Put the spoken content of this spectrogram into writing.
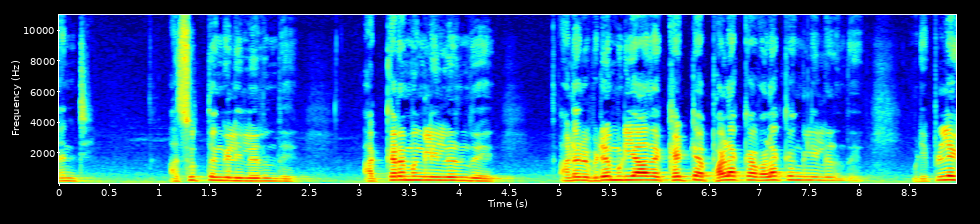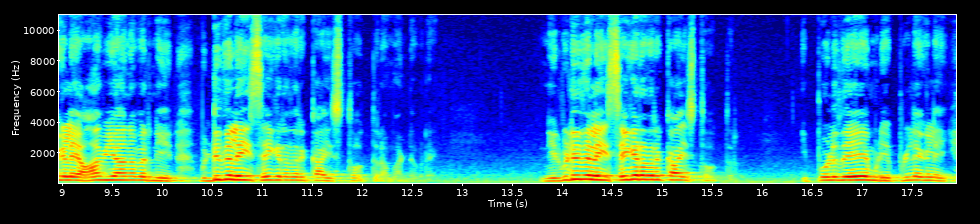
நன்றி. அசுத்தங்களிலிருந்து அக்கிரமங்களிலிருந்து அடர் விட முடியாத கெட்ட பழக்க வழக்கங்களிலிருந்து இப்படி பிள்ளைகளை ஆவியானவர் நீர் விடுதலை செய்கிறதற்காய் ஸ்தோத்திரம் ஆண்டவரே. நீர் விடுதலை செய்கிறதற்காய் ஸ்தோத்திரம். இப்பொழுதே நம்முடைய பிள்ளைகளை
